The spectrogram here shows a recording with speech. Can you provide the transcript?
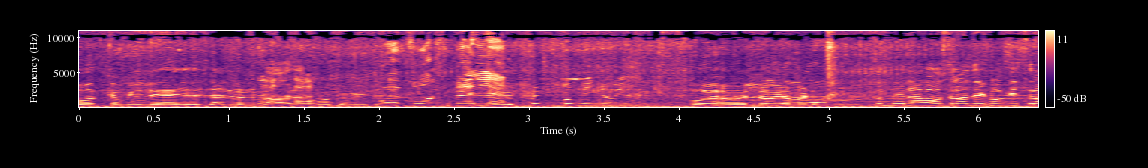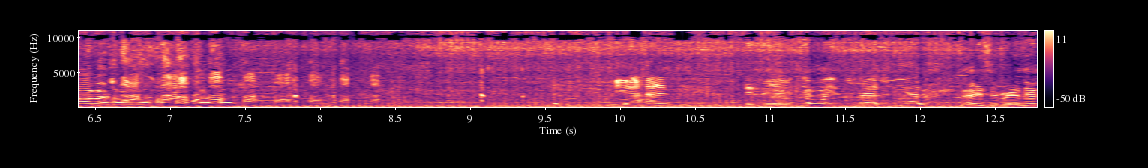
बहुत कमीने हैं ये बात है बहुत कमीने ओए बहुत स्मेल है। वो मैंने भी ओए हो लोग ये बट तो मेरा हौसला देखो किस तरह बैठा हुआ है। यार नहीं सुबह से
